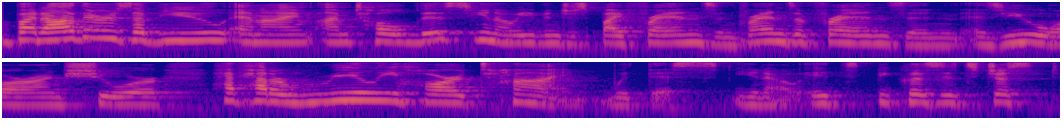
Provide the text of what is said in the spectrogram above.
but others of you, and I'm, I'm told this, you know, even just by friends and friends of friends, and as you are, I'm sure, have had a really hard time with this. You know, it's because it's just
